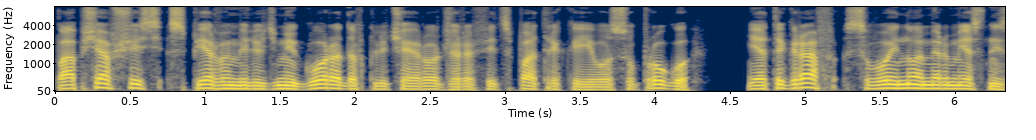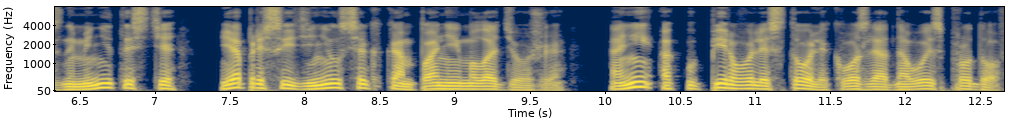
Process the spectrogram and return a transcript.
Пообщавшись с первыми людьми города, включая Роджера Фицпатрика и его супругу, и отыграв свой номер местной знаменитости, я присоединился к компании молодежи. Они оккупировали столик возле одного из прудов.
